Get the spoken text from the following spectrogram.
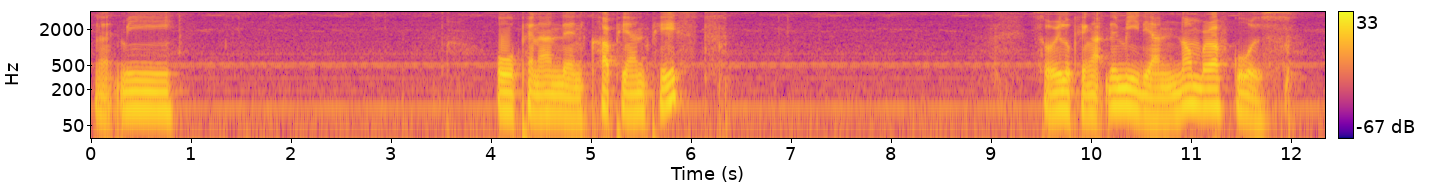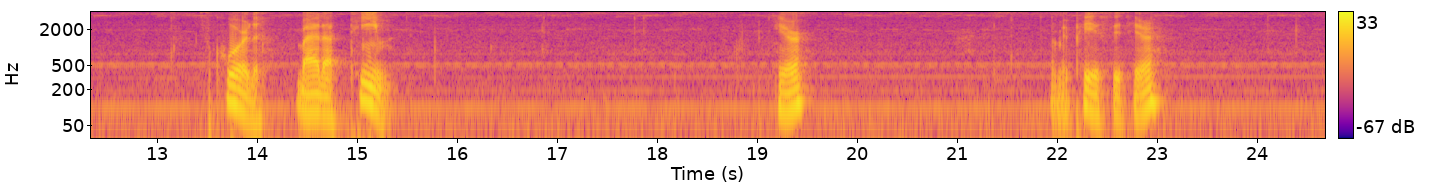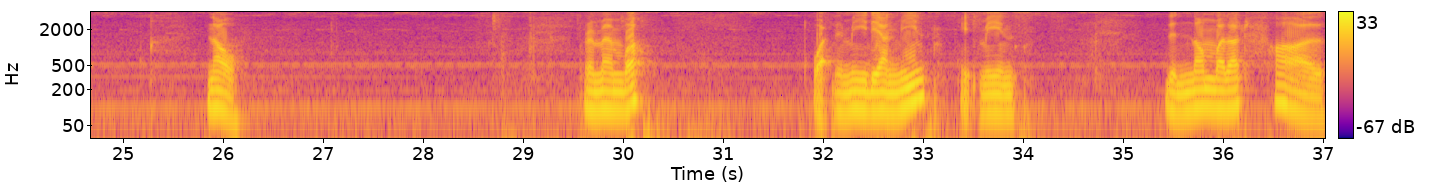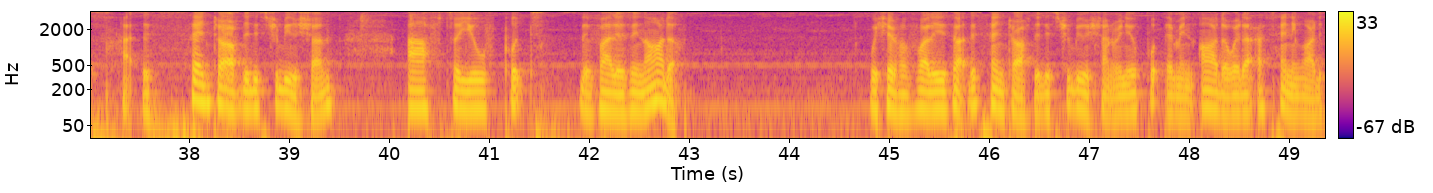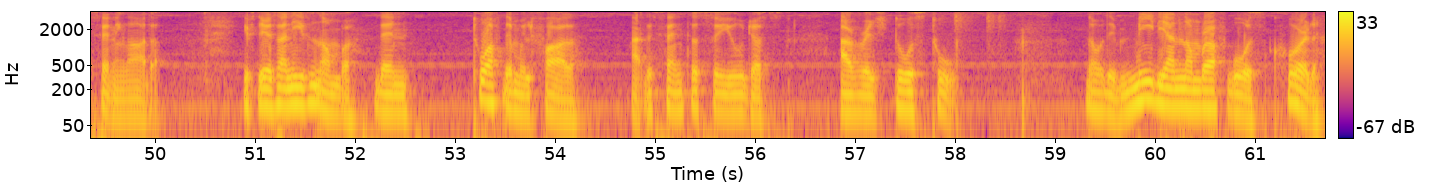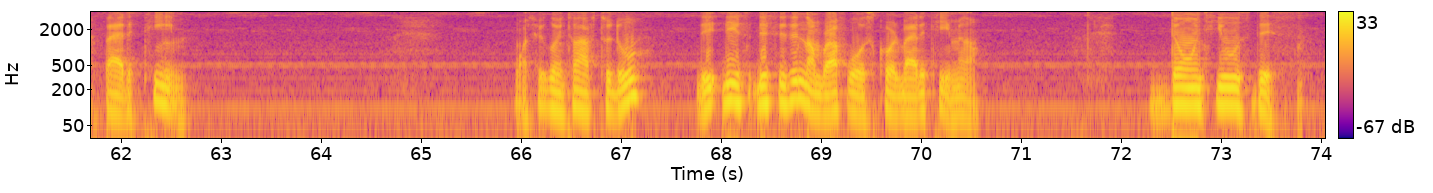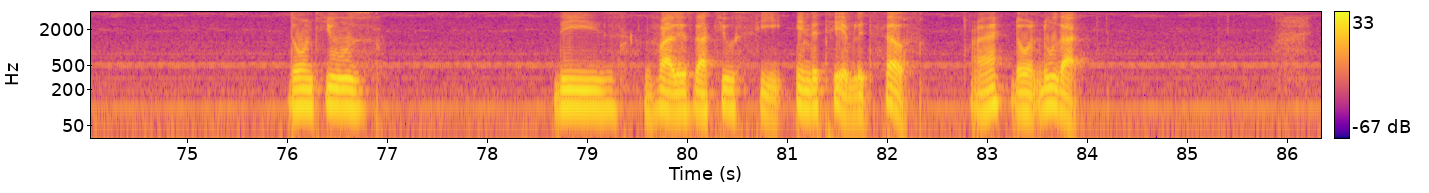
Let me open and then copy and paste. So we're looking at the median number of goals scored by that team here. Let me paste it here. Now remember what the median means? It means the number that falls at the center of the distribution after you've put the values in order whichever value is at the center of the distribution when you put them in order whether ascending or descending order. If there's an even number then two of them will fall at the center so you just average those two. Now the median number of goals scored by the team. What we're going to have to do this this is the number of goals scored by the team you know. Don't use this don't use these values that you see in the table itself right? Don't do that.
